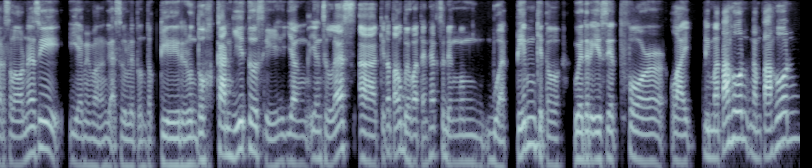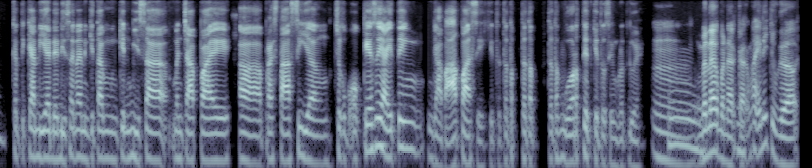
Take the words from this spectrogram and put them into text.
Barcelona sih ya memang agak sulit untuk diruntuhkan gitu sih. Yang yang jelas uh, kita tahu bahwa Ten Hag sedang membuat tim gitu. Whether is it for like lima tahun, enam tahun, ketika dia ada di sana dan kita mungkin bisa mencapai uh, prestasi yang cukup oke okay sih, I think nggak apa-apa sih gitu. Tetap tetap tetap worth it gitu sih menurut gue. Hmm, benar-benar hmm. karena ini juga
